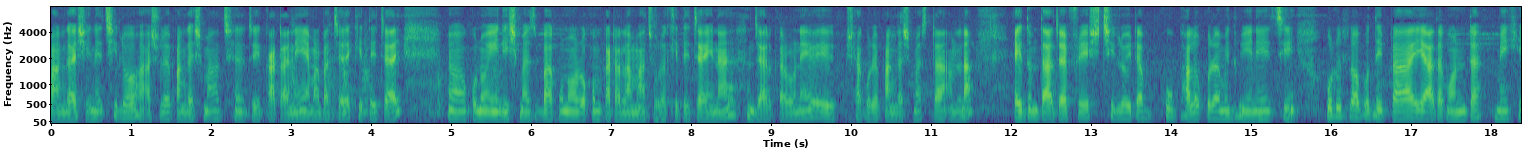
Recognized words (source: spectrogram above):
পাঙ্গাস এনেছিল। আসলে পাঙ্গাস মাছ যে কাটা নেই, আমার বাচ্চারা খেতে চায়। কোনো ইলিশ মাছ বা কোনো রকম কাটালা মাছ ওরা খেতে চায় না। যার কারণে সাগরে পাঙ্গাস মাছটা আনলাম। একদম তাজা, ফ্রেশ ছিল। এটা খুব ভালো করে আমি ধুয়ে নিয়েছি। হলুদ লবণ দিয়ে প্রায় আধা ঘণ্টা মেখে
